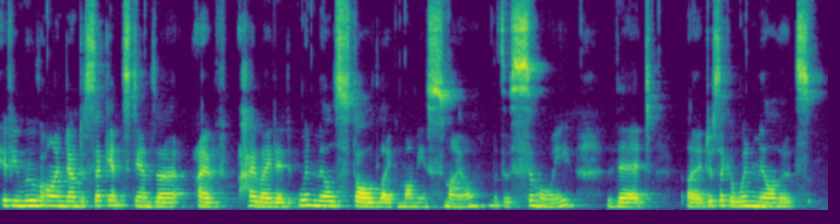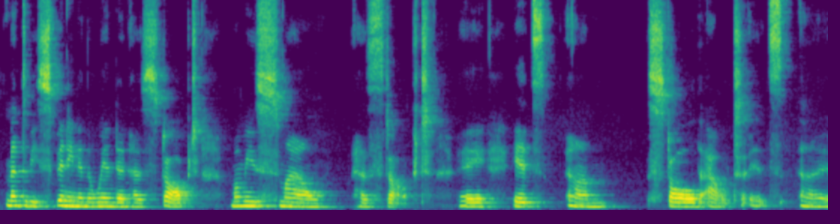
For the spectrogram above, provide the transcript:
if you move on down to second stanza, I've highlighted windmills stalled like mommy's smile. That's a simile that uh, just like a windmill that's meant to be spinning in the wind and has stopped, mommy's smile has stopped. Okay, it's um, stalled out. It's uh,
